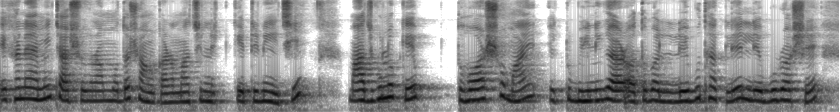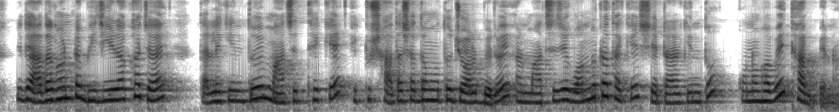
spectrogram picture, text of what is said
এখানে আমি চারশো গ্রাম মতো শঙ্কর মাছ কেটে নিয়েছি। মাছগুলোকে ধোয়ার সময় একটু ভিনিগার অথবা লেবু থাকলে লেবু রসে যদি আধা ঘণ্টা ভিজিয়ে রাখা যায় তাহলে কিন্তু ওই মাছের থেকে একটু সাদা সাদা মতো জল বেরোয় আর মাছে যে গন্ধটা থাকে সেটা আর কিন্তু কোনোভাবেই থাকবে না।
